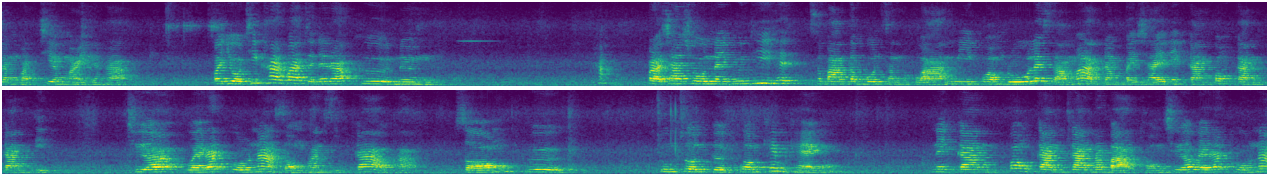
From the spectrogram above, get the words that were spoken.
จังหวัดเชียงใหม่นะคะ ประโยชน์ที่คาดว่าจะได้รับคือ 1. ประชาชนในพื้นที่เทศบาลตำบลสันผักหวานมีความรู้และสามารถนำไปใช้ในการป้องกันการติดเชื้อไวรัสโคโรนา 2019 ค่ะ 2. คือ ชุมชนเกิดความเข้มแข็ง ในการป้องกันการระบาดของเชื้อไวรัสโคโรนา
